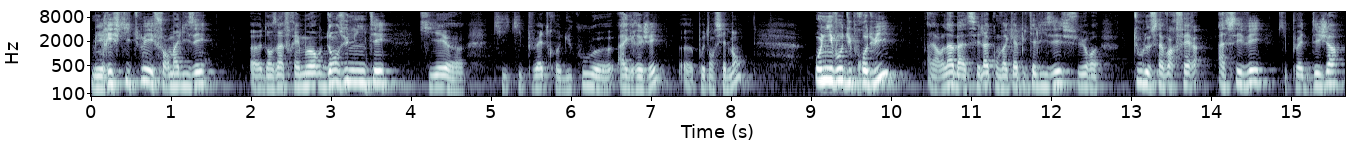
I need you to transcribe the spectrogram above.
mais restituer et formaliser dans un framework, dans une unité qui est qui, peut être du coup euh, agrégé euh, potentiellement. Au niveau du produit, alors là, bah, c'est là qu'on va capitaliser sur tout le savoir-faire ACV qui peut être déjà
